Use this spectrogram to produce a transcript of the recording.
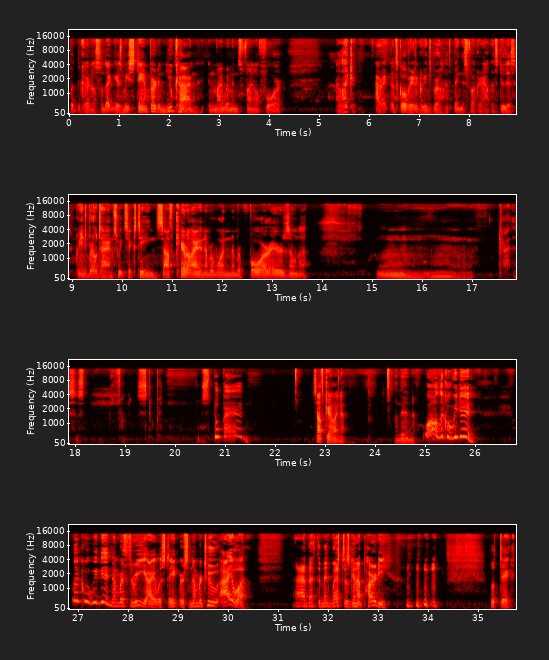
put the Cardinals. So that gives me Stanford and UConn in my women's final four. I like it. All right, let's go over here to Greensboro. Let's bang this fucker out. Let's do this. Greensboro time. Sweet 16. South Carolina, number one. Number four, Arizona. Mmm. God, this is stupid. Stupid. South Carolina. And then, whoa, look what we did. Look what we did. Number three, Iowa State versus number two, Iowa. I bet the Midwest is going to party. we'll take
